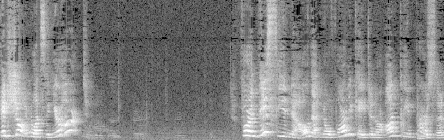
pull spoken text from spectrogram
it's showing what's in your heart. For this ye know that no fornicator, nor unclean person,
